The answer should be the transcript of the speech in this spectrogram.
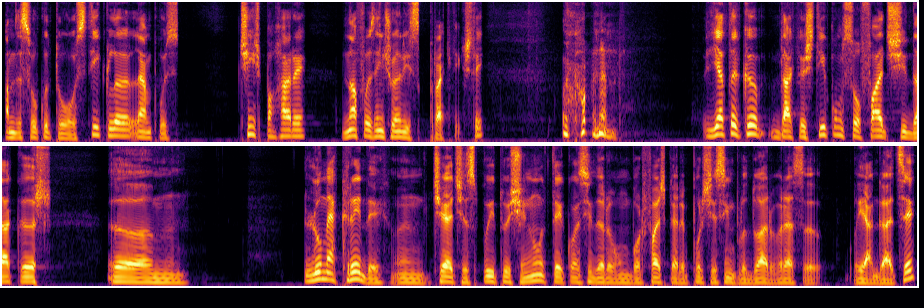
am desfăcut o sticlă, le-am pus cinci pahare, n-a fost niciun risc, practic, știi? Iată că dacă știi cum să o faci și dacă um, lumea crede în ceea ce spui tu și nu te consideră un borfaș care pur și simplu doar vrea să îi agațe,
